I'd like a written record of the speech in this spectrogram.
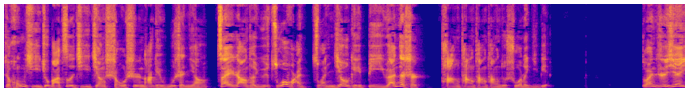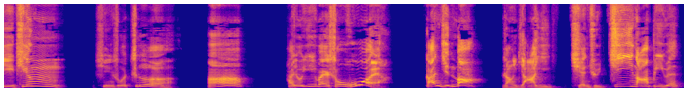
这洪喜就把自己将首饰拿给吴婶娘，再让她于昨晚转交给碧园的事儿，汤汤汤汤就说了一遍。段知县一听，心说：“这啊，还有意外收获呀！赶紧吧，让衙役前去缉拿碧园。”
